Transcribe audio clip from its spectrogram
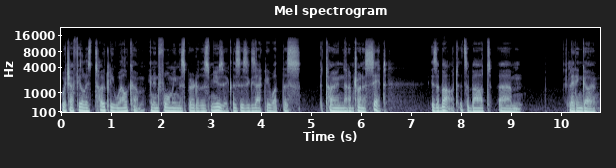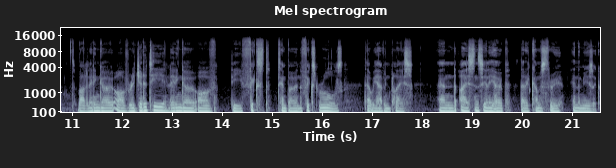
which I feel is totally welcome in informing the spirit of this music. This is exactly what this tone that I'm trying to set is about. It's about um, letting go. It's about letting go of rigidity and letting go of the fixed tempo and the fixed rules that we have in place. And I sincerely hope that it comes through in the music.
